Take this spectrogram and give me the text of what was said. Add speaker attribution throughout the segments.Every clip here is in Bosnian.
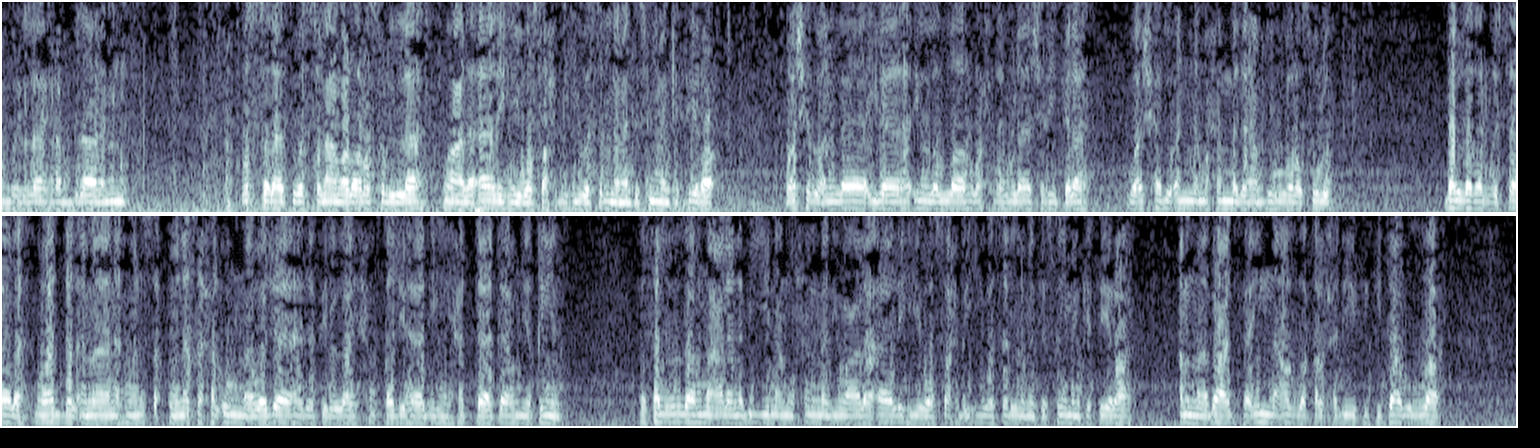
Speaker 1: الحمد لله رب العالمين والصلاة والسلام على رسول الله وعلى آله وصحبه وسلم تسليما كثيرا. وأشهد أن لا إله إلا الله وحده لا شريك له وأشهد أن محمدا عبده ورسوله. بلغ الرسالة وأدى الأمانة ونسح الأمة وجاهد في الله حق جهاده حتى أتاه اليقين. فصلى اللهم على نبينا محمد وعلى آله وصحبه وسلم تسليما كثيرا. أما بعد فإن أصدق الحديث كتاب الله.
